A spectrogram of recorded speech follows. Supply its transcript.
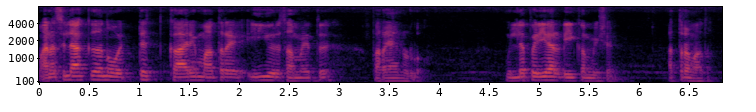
മനസ്സിലാക്കുക എന്ന ഒറ്റ കാര്യം മാത്രമേ ഈ ഒരു സമയത്ത് പറയാനുള്ളൂ. മുല്ലപ്പെരിയാർ ഡി കമ്മീഷൻ അത്രമാത്രം.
